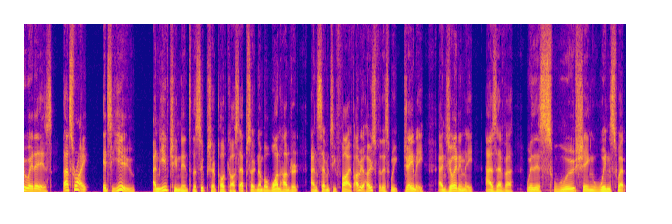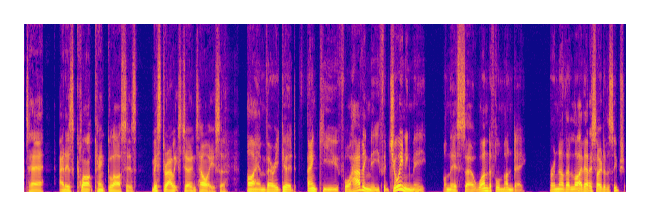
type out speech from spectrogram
who it is. That's right, it's you, and you've tuned in to the Super Show podcast, episode number 175. I'm your host for this week, Jamie, and joining me, as ever, with his swooshing, windswept hair and his Clark Kent glasses, Mr. Alex Jones. How are you, sir? I am very good. Thank you for having me, for joining me on this uh, wonderful Monday for another live episode of the Super Show.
